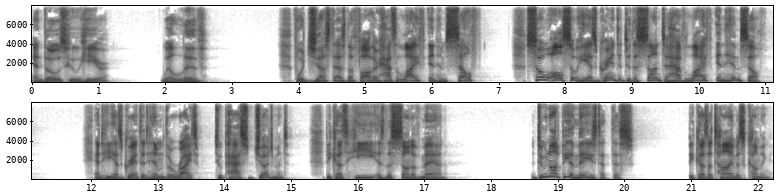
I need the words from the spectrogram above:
and those who hear will live. For just as the Father has life in himself, so also he has granted to the Son to have life in himself. And he has granted him the right to pass judgment, because he is the Son of Man. Do not be amazed at this, because a time is coming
